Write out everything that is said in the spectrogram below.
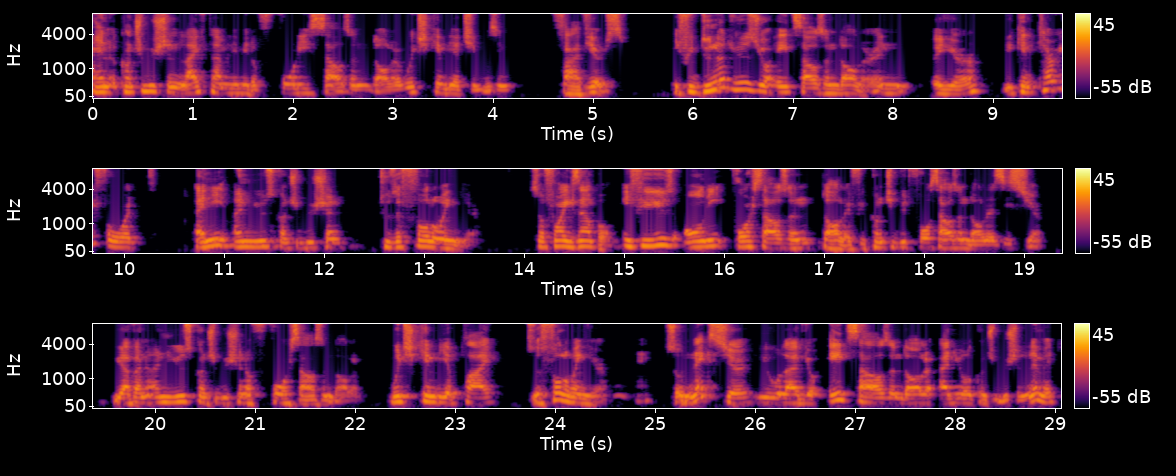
and a contribution lifetime limit of $40,000, which can be achieved within five years. If you do not use your $8,000 in a year, you can carry forward any unused contribution to the following year. So for example, if you use only $4,000, if you contribute $4,000 this year, you have an unused contribution of $4,000, which can be applied to the following year. Okay. So next year, you will have your $8,000 annual contribution limit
